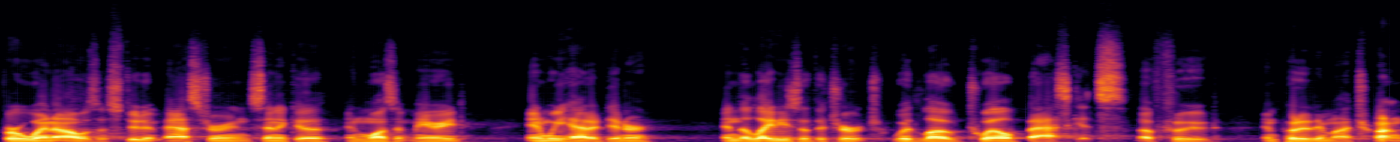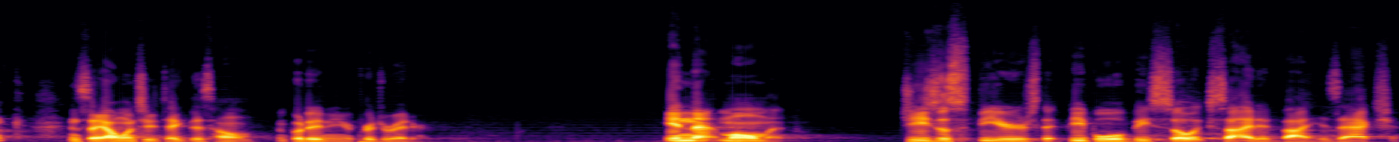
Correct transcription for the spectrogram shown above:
for when I was a student pastor in Seneca and wasn't married, and we had a dinner, and the ladies of the church would load 12 baskets of food and put it in my trunk and say, I want you to take this home and put it in your refrigerator. In that moment, Jesus fears that people will be so excited by his action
